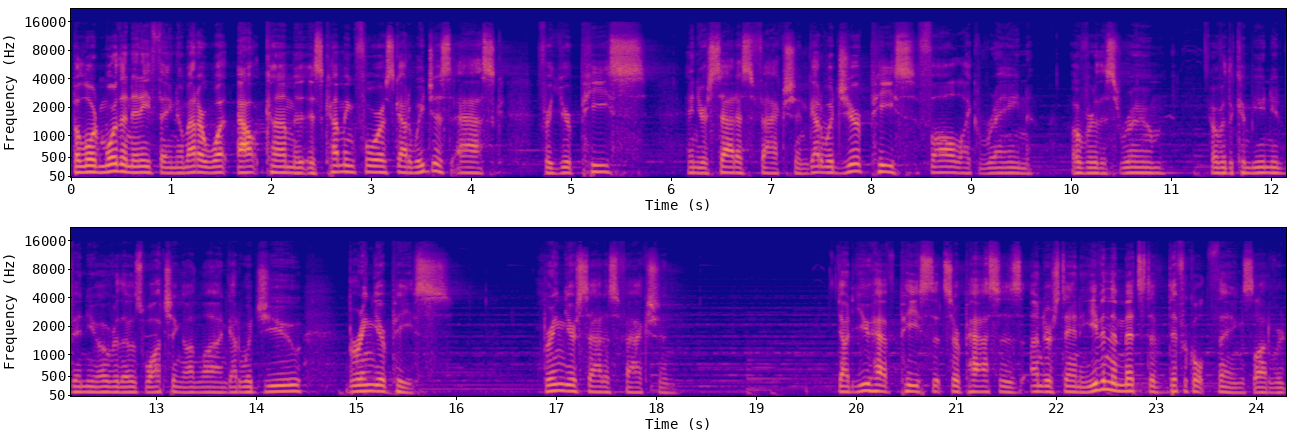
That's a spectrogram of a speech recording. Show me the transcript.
But Lord, more than anything, no matter what outcome is coming for us, God, we just ask for your peace and your satisfaction. God, would your peace fall like rain over this room, over the communion venue, over those watching online? God, would you bring your peace, bring your satisfaction? God, you have peace that surpasses understanding. Even in the midst of difficult things, Lord,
